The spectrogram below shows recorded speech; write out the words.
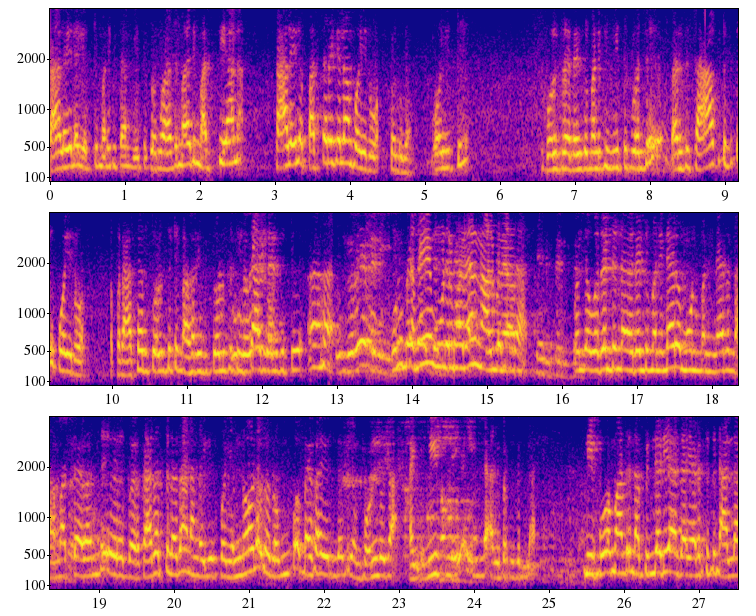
காலையில் எட்டு மணிக்கு தான் வீட்டுக்கு வருவோம். அது மாதிரி மத்தியானம் காலையில் பத்தரைக்கெல்லாம் போயிடுவோம் தொழுக. போயிட்டு ஒன்றரை ரெண்டு மணிக்கு வீட்டுக்கு வந்து வந்து சாப்பிட்டுக்கிட்டு போயிடுவோம் அப்புறம் அசர் தொழுதுட்டு மகரிப் தொழுதுட்டு இஷா தொழுதுட்டு இல்லை தூக்கமே மூன்று மணி நேரம் நாலு மணி நேரம். கொஞ்சம் ஒரு ரெண்டு ரெண்டு மணி நேரம் மூணு மணி நேரம் தான் மற்ற வந்து இப்போ கரத்தில் தான் நாங்கள் இருப்போம். என்னோட ரொம்ப மெகா இருந்தது என் பொண்ணு தான் அங்கே வீட்லேயே இல்லை. அல்பதுல்லா நீ மாட்டே நான் பின்னாடியே அந்த இடத்துக்கு நல்லா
